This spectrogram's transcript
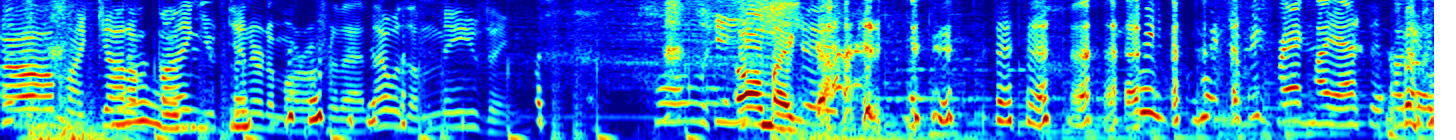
Oh my god, I'm buying you dinner tomorrow for that. That was amazing. Holy Oh my shit. god! Wait, wait, somebody grabbed my ass. in- Okay.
